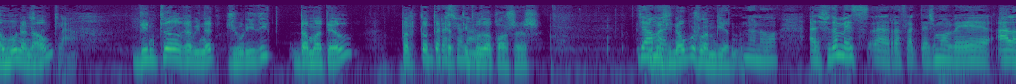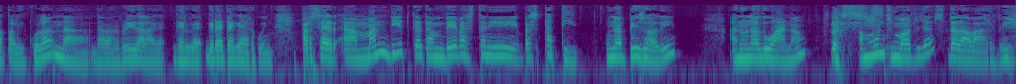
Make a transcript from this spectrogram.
amb una nau, clar. dintre del gabinet jurídic de Mattel per tot aquest tipus de coses. Jaume, Imagineu-vos l'ambient. No, no. Això també es eh, reflecteix molt bé a la pel·lícula de, de Barbie, de la Ger Greta Gerwig. Per cert, eh, m'han dit que també vas tenir, vas patir un episodi en una aduana amb uns motlles de la Barbie.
